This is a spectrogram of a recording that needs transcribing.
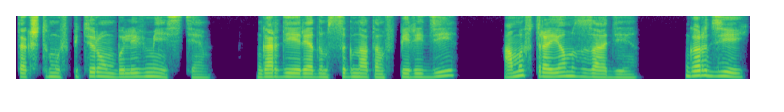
так что мы в пятером были вместе. Гордей рядом с Игнатом впереди, а мы втроем сзади. «Гордей,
